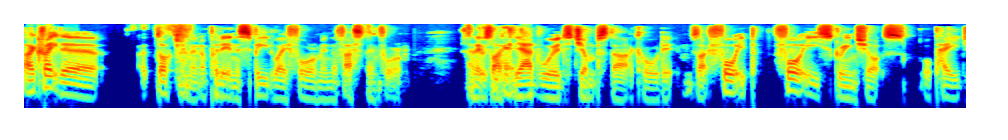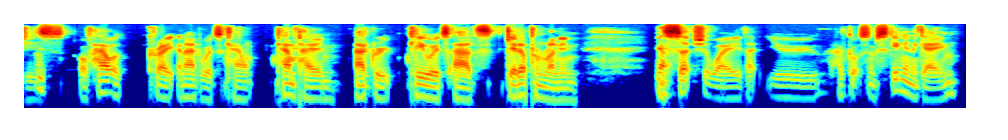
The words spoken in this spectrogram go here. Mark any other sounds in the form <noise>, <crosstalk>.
I created a, a document. I put it in the Speedway forum in the Fastlane forum, and it was like Okay. the AdWords Jumpstart. I called it. It was like 40, 40 screenshots or pages of how to create an AdWords account, campaign, ad group, keywords, ads, get up and running Yeah. in such a way that you have got some skin in the game,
